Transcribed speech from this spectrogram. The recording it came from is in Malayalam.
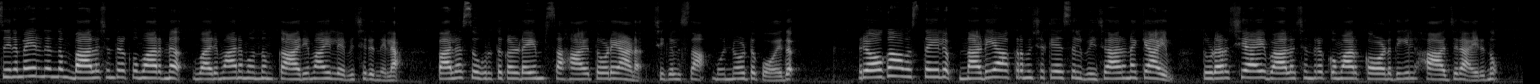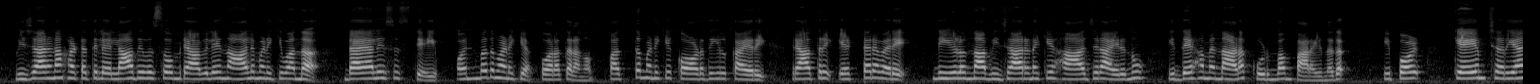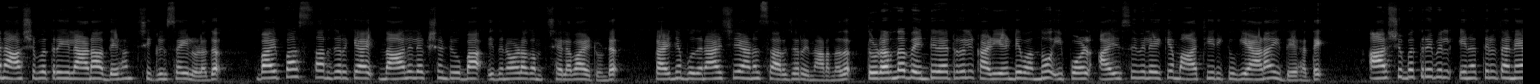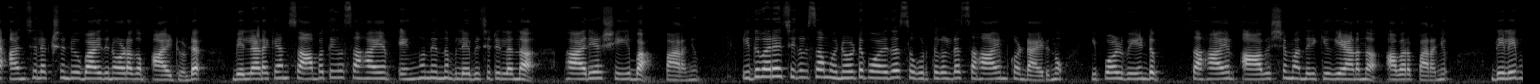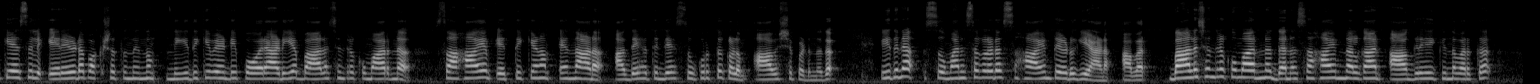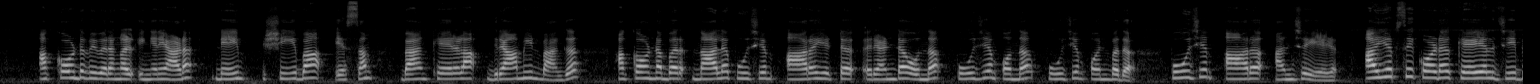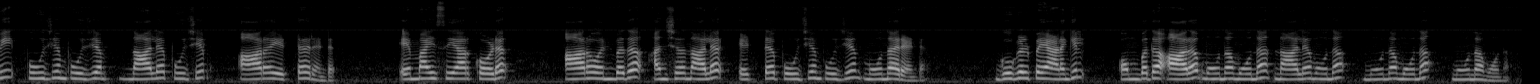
സിനിമയിൽ നിന്നും ബാലചന്ദ്രകുമാറിന് വരുമാനമൊന്നും കാര്യമായി ലഭിച്ചിരുന്നില്ല. പല സുഹൃത്തുക്കളുടെയും സഹായത്തോടെയാണ് ചികിത്സ മുന്നോട്ടു പോയത്. രോഗാവസ്ഥയിലും നടിയെ ആക്രമിച്ച കേസിൽ വിചാരണയ്ക്കായും തുടർച്ചയായി ബാലചന്ദ്രകുമാർ കോടതിയിൽ ഹാജരായിരുന്നു. വിചാരണ ഘട്ടത്തിൽ എല്ലാ ദിവസവും രാവിലെ നാല് മണിക്ക് വന്ന് ഡയാലിസിസ് ചെയ്യും. ഒൻപത് മണിക്ക് പുറത്തിറങ്ങും. പത്ത് മണിക്ക് കോടതിയിൽ കയറി രാത്രി എട്ടര വരെ നീളുന്ന വിചാരണയ്ക്ക് ഹാജരായിരുന്നു ഇദ്ദേഹമെന്നാണ് കുടുംബം പറയുന്നത്. ഇപ്പോൾ കെ എം ചെറിയാൻ ആശുപത്രിയിലാണ് അദ്ദേഹം ചികിത്സയിലുള്ളത്. ബൈപ്പാസ് സർജറിക്കായി നാല് ലക്ഷം രൂപ ഇതിനോടകം ചെലവായിട്ടുണ്ട്. കഴിഞ്ഞ ബുധനാഴ്ചയാണ് സർജറി നടന്നത്. തുടർന്ന് വെന്റിലേറ്ററിൽ കഴിയേണ്ടി വന്നു. ഇപ്പോൾ ഐ സിയുവിലേക്ക് മാറ്റിയിരിക്കുകയാണ് ഇദ്ദേഹത്തെ. ആശുപത്രി ബിൽ ഇനത്തിൽ തന്നെ അഞ്ച് ലക്ഷം രൂപ ഇതിനോടകം ആയിട്ടുണ്ട്. ബില്ലടയ്ക്കാൻ സാമ്പത്തിക സഹായം എങ്ങുനിന്നും ലഭിച്ചിട്ടില്ലെന്ന് ഭാര്യ ഷീബ പറഞ്ഞു. ഇതുവരെ ചികിത്സ മുന്നോട്ട് പോയത് സുഹൃത്തുക്കളുടെ സഹായം കൊണ്ടായിരുന്നു. ഇപ്പോൾ വീണ്ടും സഹായം ആവശ്യം വന്നിരിക്കുകയാണെന്ന് അവർ പറഞ്ഞു. ദിലീപ് കേസിൽ ഇരയുടെ പക്ഷത്തു നിന്നും നീതിക്ക് വേണ്ടി പോരാടിയ ബാലചന്ദ്രകുമാറിന് സഹായം എത്തിക്കണം എന്നാണ് അദ്ദേഹത്തിന്റെ സുഹൃത്തുക്കളും ആവശ്യപ്പെടുന്നത്. ഇതിന് സുമനസുകളുടെ സഹായം തേടുകയാണ് അവർ. ബാലചന്ദ്രകുമാറിന് ധനസഹായം നൽകാൻ ആഗ്രഹിക്കുന്നവർക്ക് അക്കൗണ്ട് വിവരങ്ങൾ ഇങ്ങനെയാണ്. Name Sheeba S M bank Kerala Grameen bank. Account number നാല് പൂജ്യം ആറ് എട്ട് രണ്ട് ഒന്ന് പൂജ്യം ഒന്ന് പൂജ്യം ഒൻപത് പൂജ്യം ആറ് അഞ്ച് ഏഴ്. I F C code K L G B പൂജ്യം പൂജ്യം നാല് പൂജ്യം ആറ് എട്ട് രണ്ട്. M I C R code ആറ് ഒൻപത് അഞ്ച് നാല് എട്ട് പൂജ്യം പൂജ്യം മൂന്ന് രണ്ട്. ഗൂഗിൾ പേ ആണെങ്കിൽ ഒമ്പത് ആറ് മൂന്ന് മൂന്ന് നാല് മൂന്ന് മൂന്ന് മൂന്ന് മൂന്ന് മൂന്ന്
